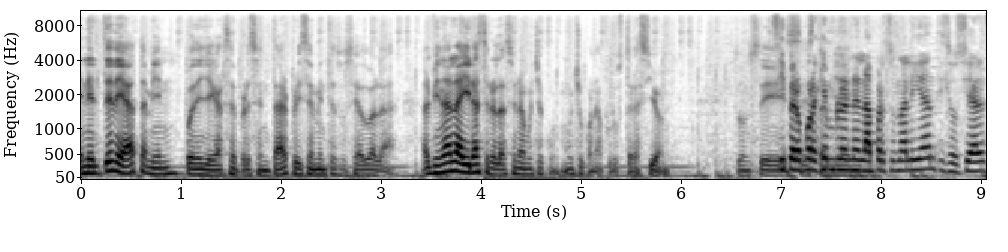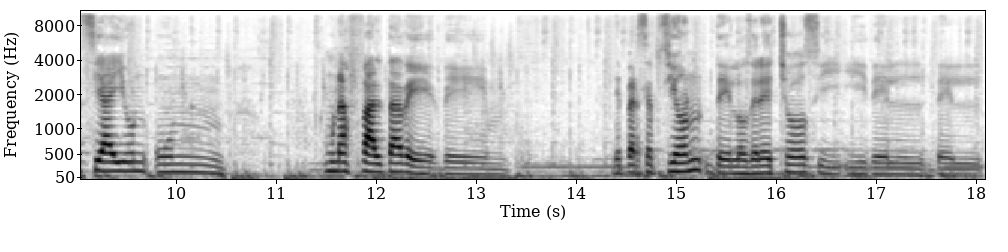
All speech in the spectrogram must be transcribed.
En el TDA también puede llegarse a presentar, precisamente asociado a la... Al final la ira se relaciona mucho con, mucho con la frustración. Entonces, Sí, pero por ejemplo, también- en la personalidad antisocial sí hay un, un- una falta de, de, de percepción de los derechos y, y del, del...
